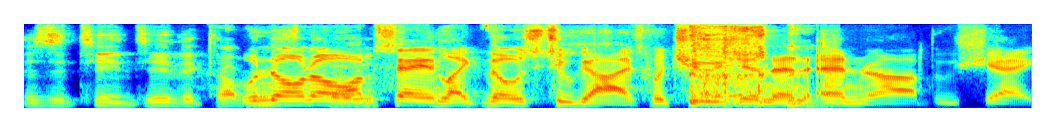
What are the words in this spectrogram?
Is it TNT that covers? well, no, no, I'm saying like those two guys, Wischusen and, and uh, Boucher.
